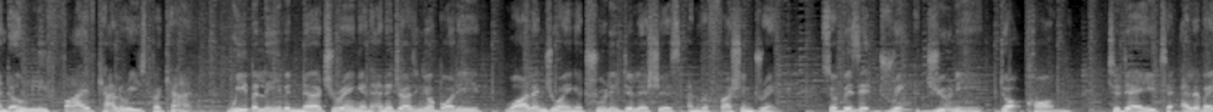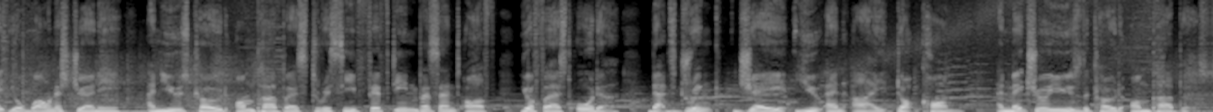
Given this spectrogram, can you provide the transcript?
and only 5 calories per can. We believe in nurturing and energizing your body while enjoying a truly delicious and refreshing drink. So visit drinkjuni.com today to elevate your wellness journey and use code on purpose to receive 15% off your first order. That's drinkjuni.com and make sure you use the code on purpose.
